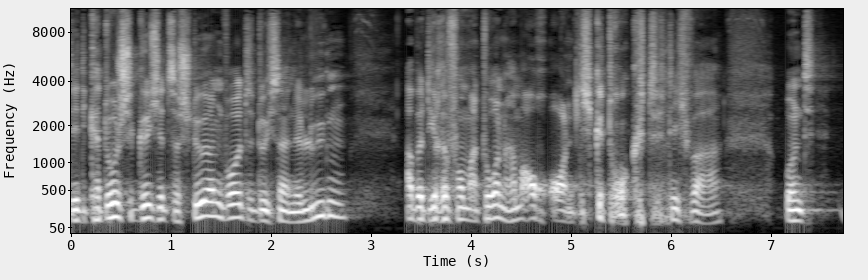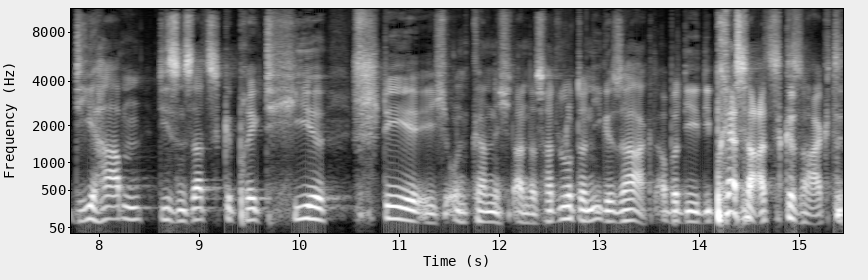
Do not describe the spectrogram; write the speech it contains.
der die katholische Kirche zerstören wollte durch seine Lügen. Aber die Reformatoren haben auch ordentlich gedruckt, nicht wahr? Und die haben diesen Satz geprägt, hier stehe ich und kann nicht anders. Hat Luther nie gesagt, aber die, die Presse hat es gesagt.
